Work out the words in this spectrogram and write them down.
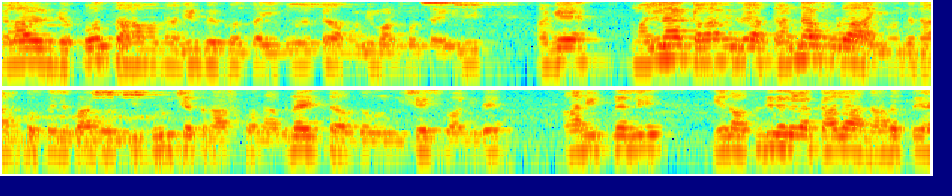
ಕಲಾವಿದರಿಗೆ ಪ್ರೋತ್ಸಾಹವನ್ನು ನೀಡಬೇಕು ಅಂತ ಈ ಮೂಲಕ ಮನವಿ ಮಾಡ್ಕೊಳ್ತಾ ಇದ್ದೀವಿ. ಹಾಗೆ ಮಹಿಳಾ ಕಲಾವಿದರ ತಂಡ ಕೂಡ ಈ ಒಂದು ನಾಟಕೋತ್ಸವದಲ್ಲಿ ಭಾಗವಹಿಸಿ ಕುರುಕ್ಷೇತ್ರ ನಾಟಕವನ್ನು ಅಭಿನಯಿಸ್ತಾ ಇರೋದು ಒಂದು ವಿಶೇಷವಾಗಿದೆ. ಆ ನಿಟ್ಟಿನಲ್ಲಿ ಏನು ಹತ್ತು ದಿನಗಳ ಕಾಲ ನಾದಪ್ರಿಯ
